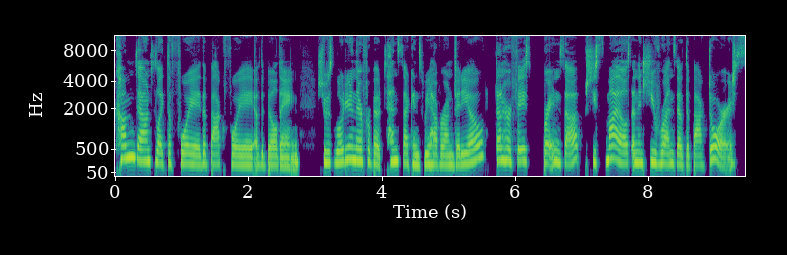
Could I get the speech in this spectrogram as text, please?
come down to like the foyer, the back foyer of the building. She was loitering there for about 10 seconds. We have her on video. Then her face brightens up, she smiles, and then she runs out the back doors.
